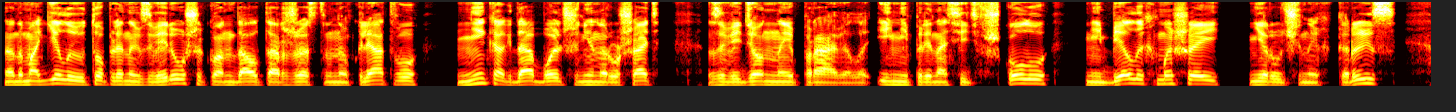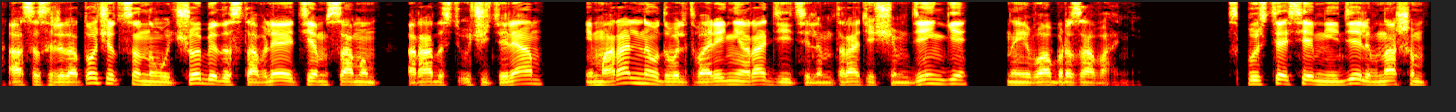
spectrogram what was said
Над могилой утопленных зверюшек он дал торжественную клятву никогда больше не нарушать заведенные правила и не приносить в школу ни белых мышей, ни ручных крыс, а сосредоточиться на учебе, доставляя тем самым радость учителям и моральное удовлетворение родителям, тратящим деньги на его образование. Спустя семь недель в нашем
